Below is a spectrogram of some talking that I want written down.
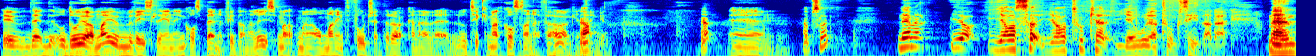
Det är, ju- det, och då gör man ju bevisligen en cost-benefit-analys med att man, om man inte fortsätter röka. När, då tycker man att kostnaden är för hög helt Ja. enkelt. Ja. Ehm, Absolut. Nej men jag, jag, sa- jag tog, jo jag tog sida där. Men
